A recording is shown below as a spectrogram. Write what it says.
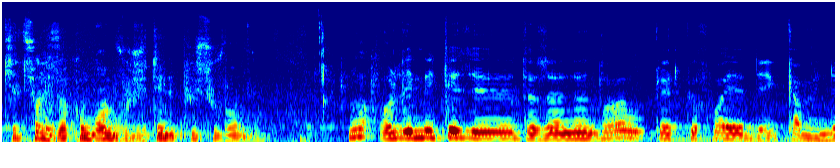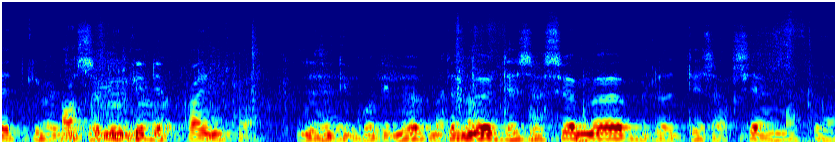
Quels sont les encombrants que vous jetez le plus souvent, vous? Non, on les mettait de- dans un endroit où quelquefois il y a des camionnettes qui Ouais, des passent et camions, qui les ouais. prennent. quoi. Vous Des- jetez quoi Des meubles, Des meubles, des anciens meubles, des anciens matelas.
